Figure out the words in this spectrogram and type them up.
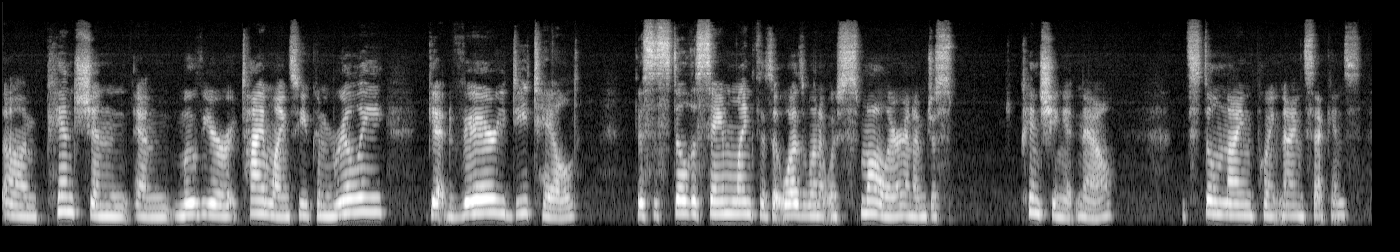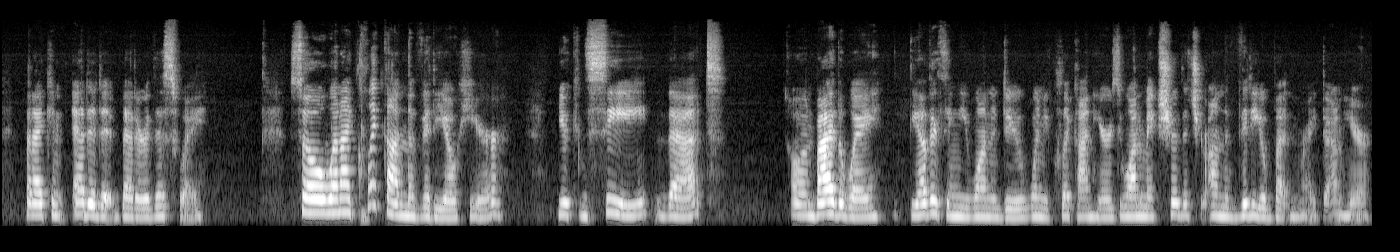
um, pinch and, and move your timeline so you can really get very detailed this is still the same length as it was when it was smaller, and I'm just pinching it now. It's still 9.9 seconds, but I can edit it better this way. So when I click on the video here, you can see that, oh, and by the way, the other thing you want to do when you click on here is you want to make sure that you're on the video button right down here.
